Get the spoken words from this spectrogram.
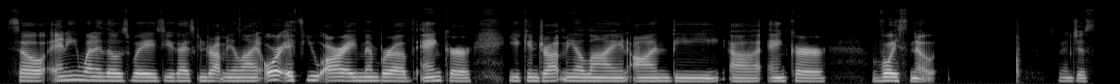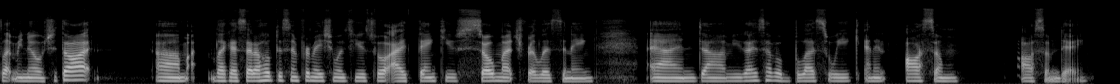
So, any one of those ways, you guys can drop me a line. Or if you are a member of Anchor, you can drop me a line on the uh, Anchor voice note. And just let me know what you thought. Um, like I said, I hope this information was useful. I thank you so much for listening. And um, you guys have a blessed week and an awesome, awesome day.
